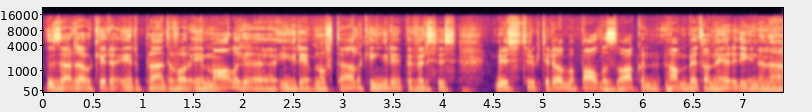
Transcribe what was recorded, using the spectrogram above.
Dus daar zou ik eerder pleiten voor eenmalige ingrepen of tijdelijke ingrepen versus nu structureel bepaalde zaken gaan betoneren die in een uh,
